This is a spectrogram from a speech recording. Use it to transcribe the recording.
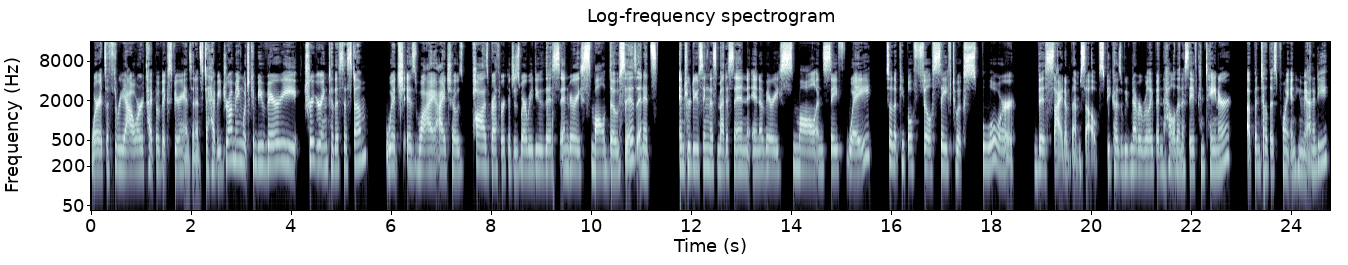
where it's a three hour type of experience and it's to heavy drumming, which can be very triggering to the system, which is why I chose pause breath work, which is where we do this in very small doses. And it's introducing this medicine in a very small and safe way so that people feel safe to explore this side of themselves because we've never really been held in a safe container up until this point in humanity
